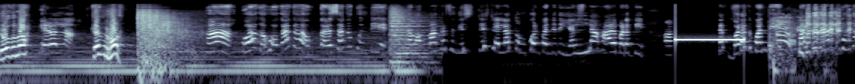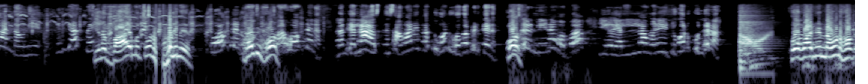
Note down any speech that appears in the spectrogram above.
ಕೇಳುದಿಲ್ಲ? ಕೇಳಲ್ಲ. ಕೇಳಿದ್ರೆ ಹೋಗ್. ಹಾ ಹೋಗ ಹೋಗಾಕ ಕಳ್ಸಾಕ ಕುಂತಿ. ನಮ್ಮ ಅಪ್ಪ ಕಳ್ಸಿದ್ ಇಷ್ಟಿಷ್ಟ ಎಲ್ಲ ತುಂಬ್ಕೊಂಡ್ ಬಂದಿದೆ. ಎಲ್ಲಾ ಹಾಳ್ ಬಡತಿ ಬಡದ್ ಬಂದಿ. ನಾವ್ ನೀ ನಿನ್ಗೆ ಬಾಯ ಬೇಕು? ನೀನು ಬಾಯಿ ಮುಚ್ಕೊಂಡು ಹೋಗಿ ನೀನ್ ಹೋಗ್ತೇನೆ, ಹೋಗ್. ನಂದೆಲ್ಲ ಅಸ್ತಿ ಸಾಮಾನ್ ತಗೊಂಡ್ ಹೋಗ ಬಿಡ್ತೇನೆ. ಹೋಗ್. ನೀನೇ ಒಬ್ಬ ಈಗ ಎಲ್ಲಾ ಮನಿ ಇಟ್ಕೊಂಡ್ ಕುಂದ್ರ ಹೋಗ ನಿನ್ನ ಅವನು ಹೋಗ.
